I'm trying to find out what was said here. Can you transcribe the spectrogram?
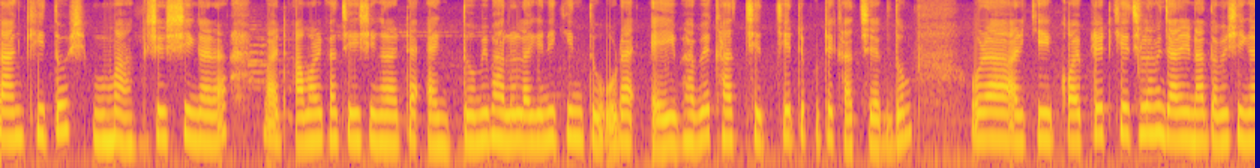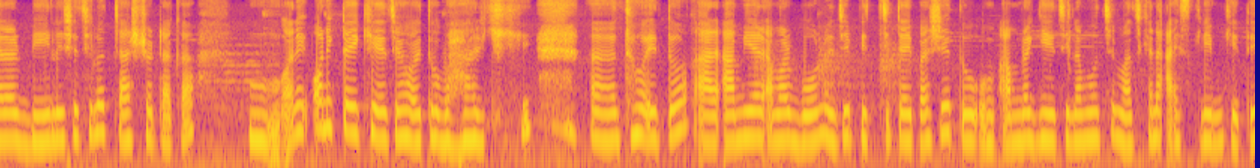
কাঙ্ক্ষিত মাংসের সিঙ্গারা। বাট আমার কাছে এই সিঙ্গারাটা একদমই ভালো লাগেনি, কিন্তু ওরা এইভাবে খাচ্ছে চেটে পুটে খাচ্ছে একদম। ওরা আর কি কয় প্লেট খেয়েছিল আমি জানি না, তবে সিঙ্গারার বিল এসেছিল চারশো টাকা। অনেক, অনেকটাই খেয়েছে হয়তো বা আর কি। তো এই তো, আর আমি আর আমার বোন ওই যে পিচ্চিটাই পাশে, তো আমরা গিয়েছিলাম হচ্ছে মাঝখানে আইসক্রিম খেতে।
